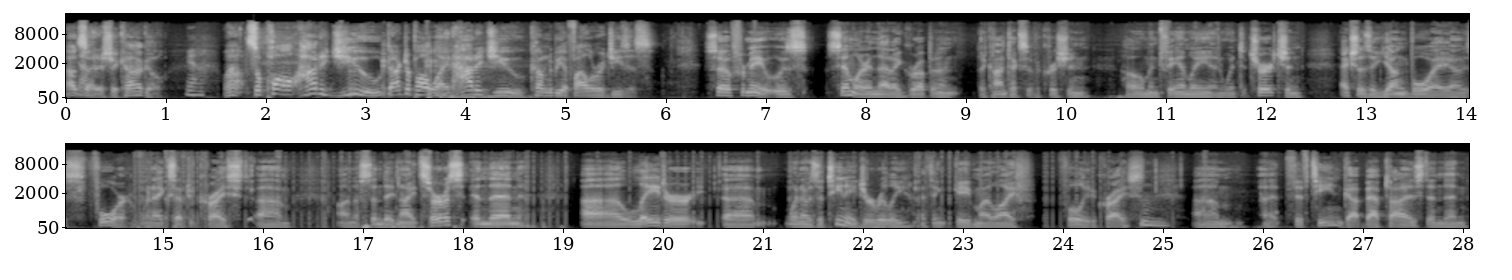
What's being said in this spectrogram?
outside Yeah. of Chicago. Yeah. Wow. So, Paul, how did you, Dr. Paul White, how did you come to be a follower of Jesus? So for me, it was similar in that I grew up in the context of a Christian home and family and went to church. And actually, as a young boy, I was four when I accepted Christ um, on a Sunday night service. And then uh, later, um, when I was a teenager, really, I think gave my life fully to Christ. Um, at 15, got baptized and then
